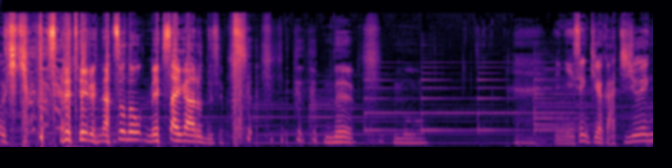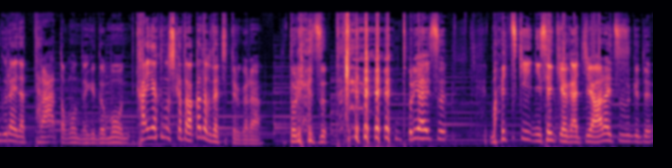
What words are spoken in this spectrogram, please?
引き落とされている謎の明細があるんですよ。ねえ、もう。2980円ぐらいだったらと思うんだけど、も解約の仕方わかんなくなっちゃってるから、とりあえず、とりあえず、毎月2980円払い続けて、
